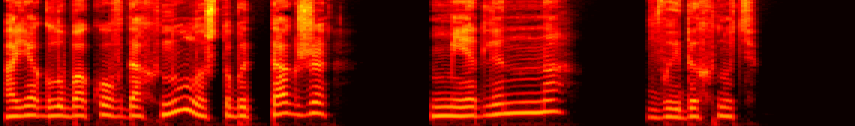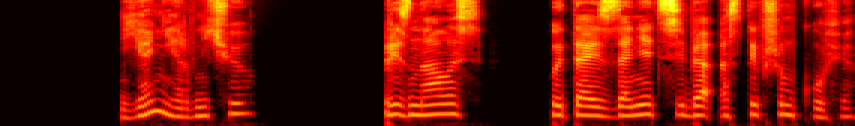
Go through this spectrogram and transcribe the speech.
а я глубоко вдохнула, чтобы также медленно выдохнуть. Я нервничаю, призналась, пытаясь занять себя остывшим кофе.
